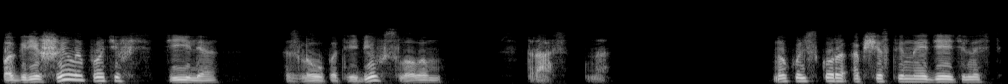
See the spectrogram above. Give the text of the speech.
погрешила против стиля, злоупотребив словом «страстно». Но коль скоро общественная деятельность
